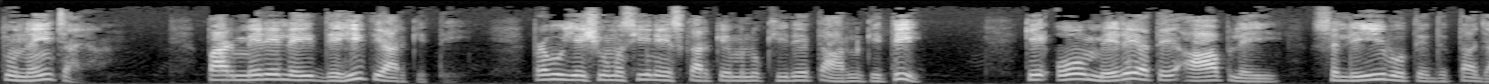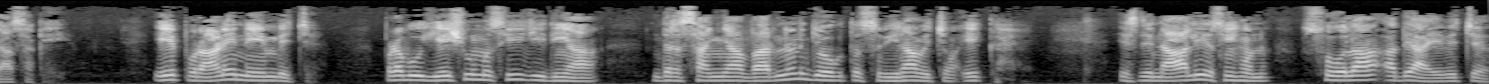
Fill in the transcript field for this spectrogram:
ਤੂੰ ਨਹੀਂ ਚਾਹਿਆ, ਪਰ ਮੇਰੇ ਲਈ ਦੇਹੀ ਤਿਆਰ ਕੀਤੀ। ਪ੍ਰਭੂ ਯੀਸ਼ੂ ਮਸੀਹ ਨੇ ਇਸ ਕਰਕੇ ਮਨੁੱਖੀ ਦੇ ਧਾਰਨ ਕੀਤੀ ਕਿ ਉਹ ਮੇਰੇ ਅਤੇ ਆਪ ਲਈ ਸਲੀਬ ਉਤੇ ਦਿੱਤਾ ਜਾ ਸਕੇ। ਇਹ ਪੁਰਾਣੇ ਨੇਮ ਵਿੱਚ ਪ੍ਰਭੂ ਯੀਸ਼ੂ ਮਸੀਹ ਜੀ ਦੀਆਂ ਦਰਸਾਈਆਂ ਵਰਣਨਯੋਗ ਤਸਵੀਰਾਂ ਵਿੱਚੋਂ ਇੱਕ ਹੈ। ਇਸ ਦੇ ਨਾਲ ਹੀ ਅਸੀਂ ਹੁਣ 16 ਅਧਿਆਏ ਵਿੱਚ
